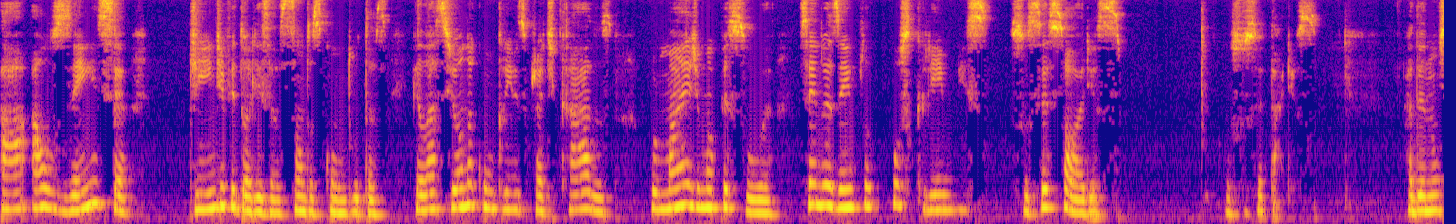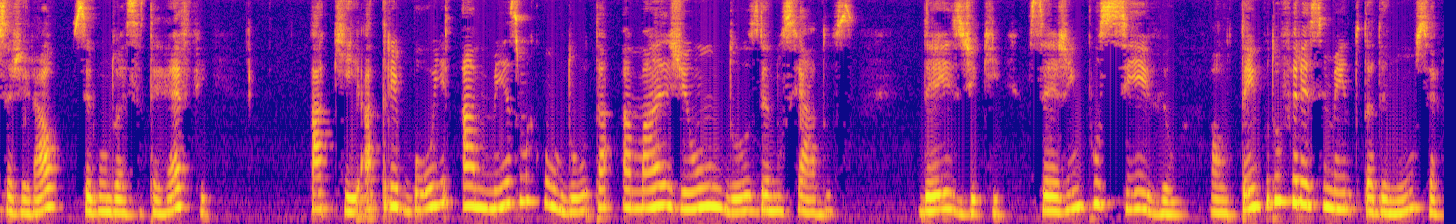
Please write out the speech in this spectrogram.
a ausência de individualização das condutas relaciona com crimes praticados por mais de uma pessoa, sendo exemplo os crimes sucessórios ou sucetários. A denúncia geral, segundo o STF, aqui atribui a mesma conduta a mais de um dos denunciados, desde que seja impossível, ao tempo do oferecimento da denúncia,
